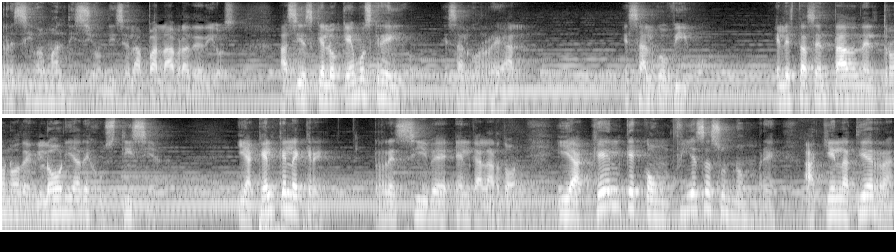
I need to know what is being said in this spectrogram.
reciba maldición, dice la palabra de Dios. Así es que lo que hemos creído es algo real, es algo vivo él está sentado en el trono de gloria, de justicia. Y aquel que le cree recibe el galardón. Y aquel que confiesa su nombre aquí en la tierra,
